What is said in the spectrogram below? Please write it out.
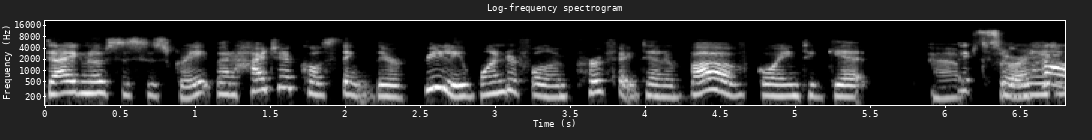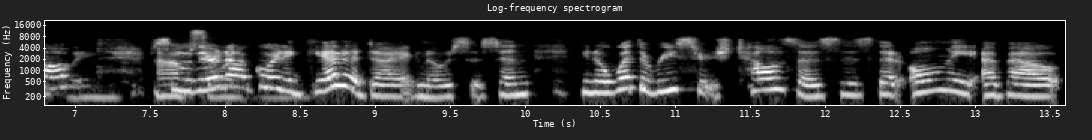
diagnosis is great, but hijackals think they're really wonderful and perfect and above going to get Absolutely. help. So they're not going to get a diagnosis. And you know what the research tells us is that only about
